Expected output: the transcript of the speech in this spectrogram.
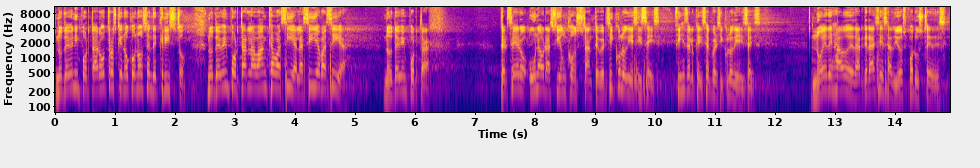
Nos deben importar otros que no conocen de Cristo. Nos debe importar la banca vacía, la silla vacía. Nos debe importar. Tercero, una oración constante. Versículo 16. Fíjese lo que dice el versículo 16. No he dejado de dar gracias a Dios por ustedes.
